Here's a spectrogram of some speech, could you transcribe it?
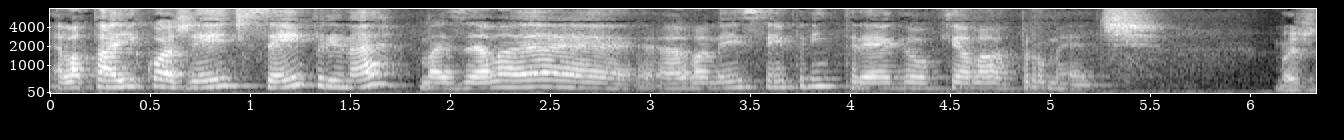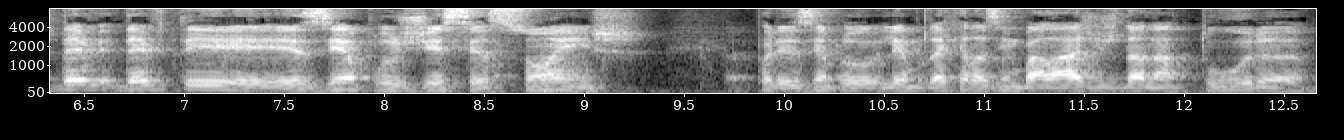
ela tá aí com a gente sempre, né? Mas ela é ela nem sempre entrega o que ela promete. Mas deve, deve ter exemplos de exceções. Por exemplo, eu lembro daquelas embalagens da Natura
